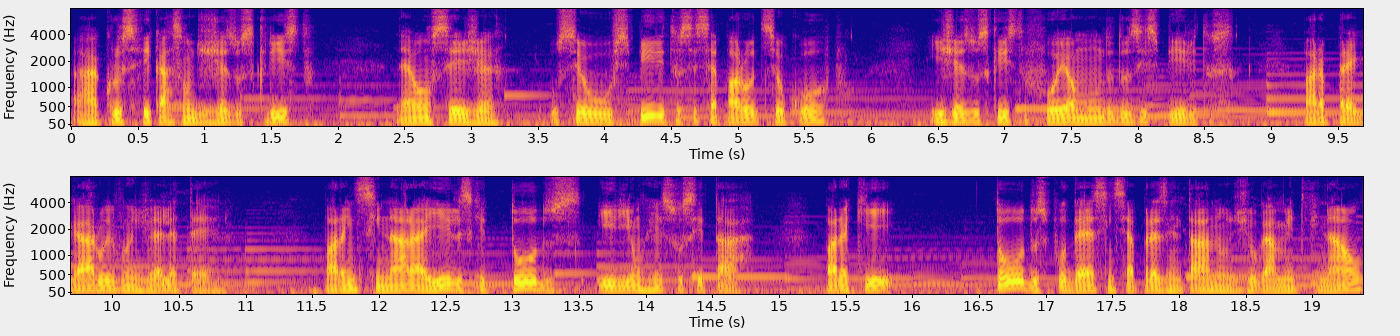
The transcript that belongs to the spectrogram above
a crucificação de Jesus Cristo, né? ou seja, o seu espírito se separou de seu corpo e Jesus Cristo foi ao mundo dos espíritos para pregar o evangelho eterno, para ensinar a eles que todos iriam ressuscitar para que todos pudessem se apresentar no julgamento final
